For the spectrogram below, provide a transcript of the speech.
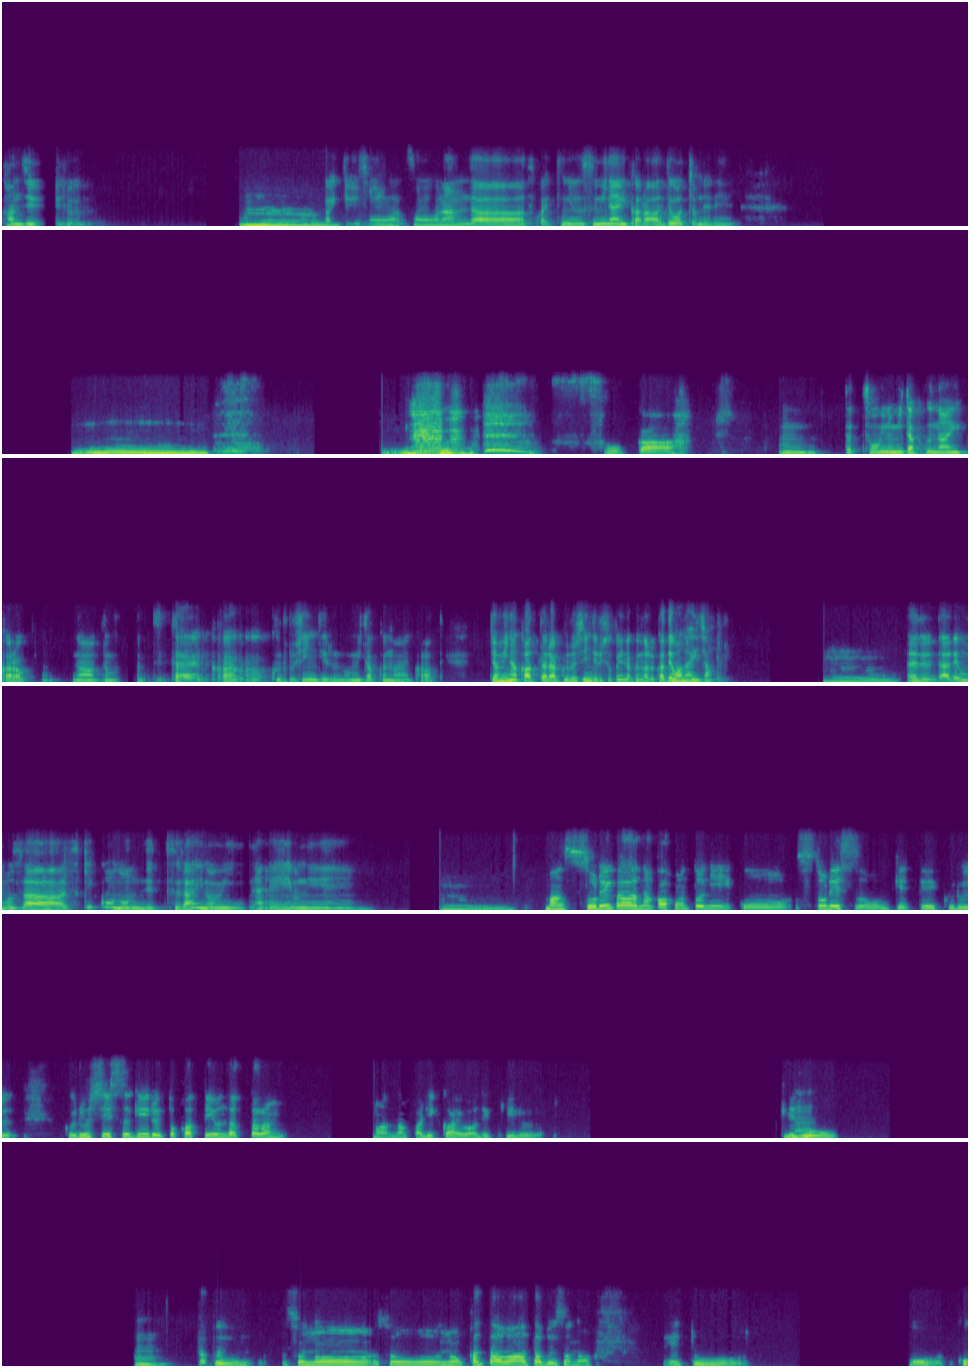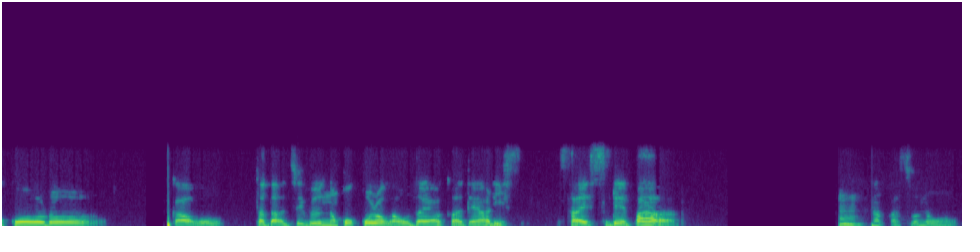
感じる？うん。そう、そうなんだとか言ってニュース見ないからで終わっちゃうんだよね。うん。そうか。うん。だそういうの見たくないからなと思って、誰かが苦しんでるの見たくないからって。じゃあ見なかったら苦しんでる人がいなくなるかではないじゃん。うん。誰もさ、好き好んで辛いの見ないよね。うん。まあ、それがなんか本当にこう、ストレスを受けてくる、苦しすぎるとかっていうんだったら、まあなんか理解はできるけど、うん。多分、その、その方は多分その、えっ、と、こう、心がお、ただ自分の心が穏やかでありさえすれば、うん。なんかその、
